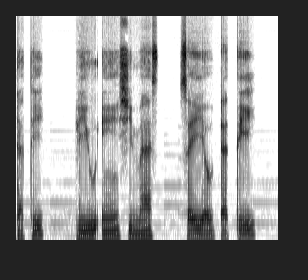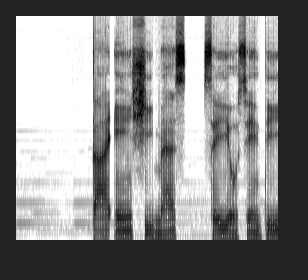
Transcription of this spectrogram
တက်သည် liu in ရှိမက် စေယုံတက်သည် tai in ရှိမက်စေယုံစင်သည်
